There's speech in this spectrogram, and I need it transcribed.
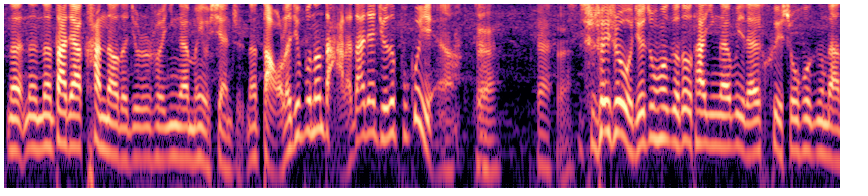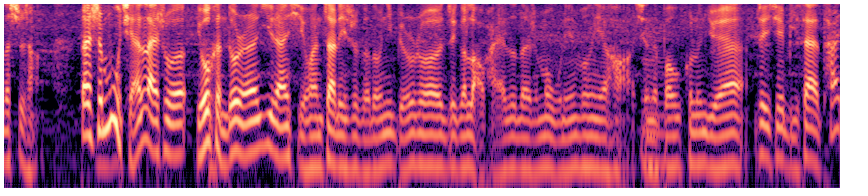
那那那大家看到的就是说应该没有限制，那倒了就不能打了，大家觉得不过瘾啊。对对，所以说，我觉得综合格斗它应该未来会收获更大的市场。但是目前来说，有很多人依然喜欢站立式格斗。你比如说这个老牌子的什么武林风也好，现在包括昆仑决这些比赛，它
